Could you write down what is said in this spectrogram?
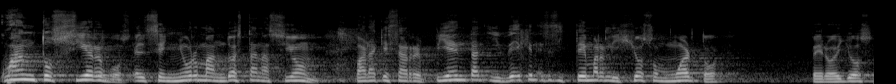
¿Cuántos siervos el Señor mandó a esta nación para que se arrepientan y dejen ese sistema religioso muerto? Pero ellos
